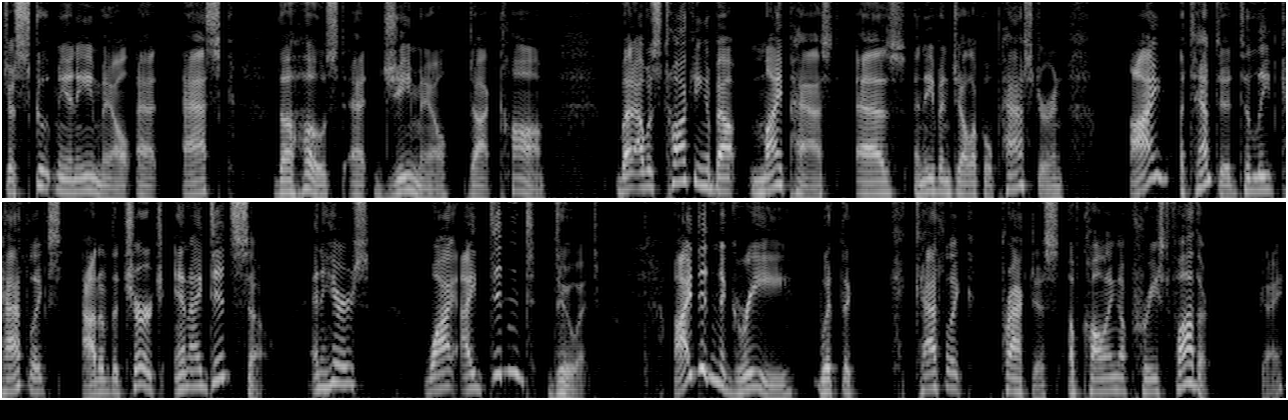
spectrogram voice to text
just scoot me an email at askthehost at gmail.com. But I was talking about my past as an evangelical pastor, and I attempted to lead Catholics out of the church, and I did so. And here's why I didn't do it I didn't agree with the Catholic practice of calling a priest father. Okay?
